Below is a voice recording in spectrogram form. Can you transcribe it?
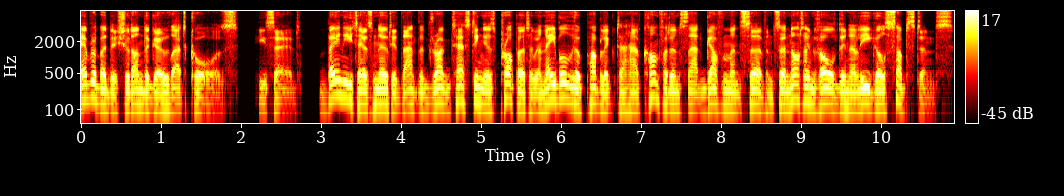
everybody should undergo that course, he said. Benitez noted that the drug testing is proper to enable the public to have confidence that government servants are not involved in illegal substance.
